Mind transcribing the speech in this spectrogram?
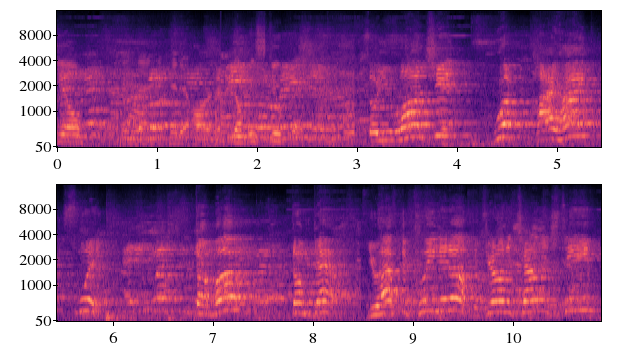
heal and then hit it harder. Don't be stupid. So you launch it, whoop, high high, swing. Thumb up, thumb down. You have to clean it up. If you're on a challenge team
